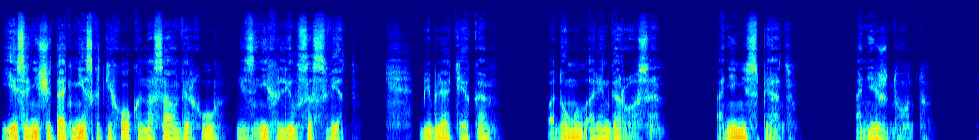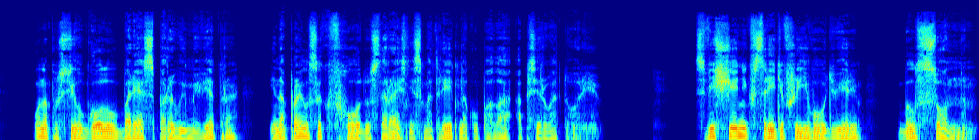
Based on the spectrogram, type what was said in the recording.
Если не считать нескольких окон на самом верху, из них лился свет. Библиотека, — подумал Оренгороса. Они не спят. Они ждут. Он опустил голову, борясь с порывами ветра, и направился к входу, стараясь не смотреть на купола обсерватории. Священник, встретивший его у двери, был сонным.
